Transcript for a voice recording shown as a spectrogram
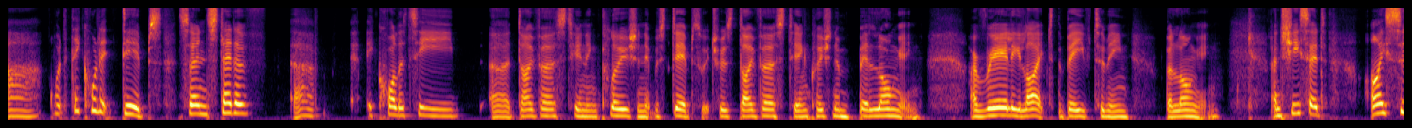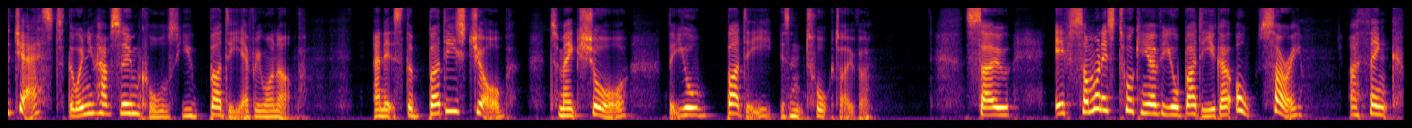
uh, what did they call it? Dibs. So instead of uh, equality, uh, diversity, and inclusion, it was DIBS, which was diversity, inclusion, and belonging. I really liked the B to mean belonging, and she said, "I suggest that when you have Zoom calls, you buddy everyone up, and it's the buddy's job to make sure that your buddy isn't talked over." So if someone is talking over your buddy, you go, oh, sorry, I think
